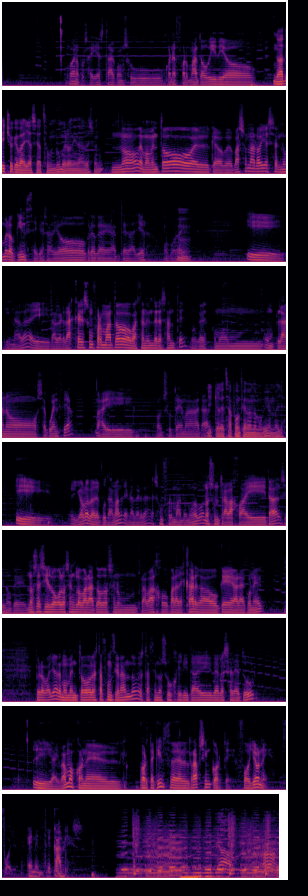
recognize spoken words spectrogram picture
Bueno, pues ahí está con su con el formato vídeo. No has dicho que vaya a ser hasta un número ni nada de eso, ¿no? No, de momento el que va a sonar hoy es el número 15, que salió creo que antes de ayer o por ahí. Mm. Y, y nada, y la verdad es que es un formato bastante interesante, porque es como un, un plano secuencia, ahí con su tema tal. Y que le está funcionando muy bien, vaya. Y, y yo lo veo de puta madre, la verdad. Es un formato nuevo, no es un trabajo ahí y tal, sino que no sé si luego los englobará todos en un trabajo para descarga o qué hará con él. Pero vaya, de momento le está funcionando, está haciendo su girita ahí del SD Tour. Y ahí vamos con el corte 15 del rap sin corte, Follone, en Entre Cables. Ah.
